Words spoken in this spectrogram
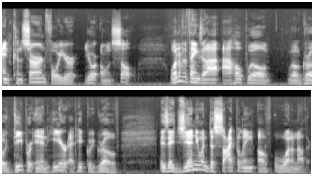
and concern for your, your own soul. One of the things that I, I hope will, will grow deeper in here at Hickory Grove is a genuine discipling of one another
